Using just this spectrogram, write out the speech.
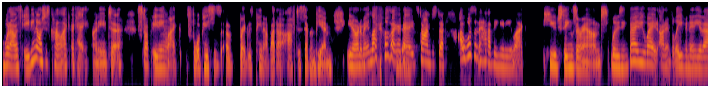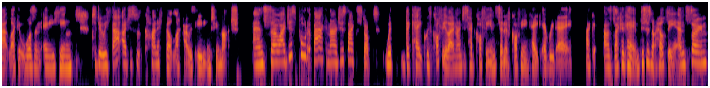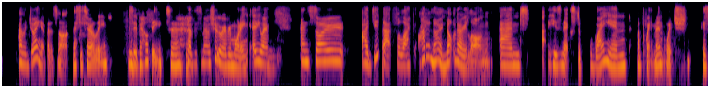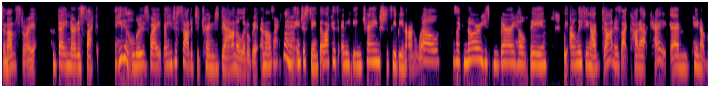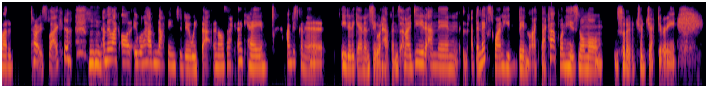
what I was eating. I was just kind of like, okay, I need to stop eating like four pieces of bread with peanut butter after 7 p.m. You know what I mean? Like, I was like, Yeah. okay, it's time just to, I wasn't having any like huge things around losing baby weight. I don't believe in any of that. Like, it wasn't anything to do with that. I just kind of felt like I was eating too much. And so I just pulled it back and I just like stopped with the cake with coffee. Like, and I just had coffee instead of coffee and cake every day. Like, I was like, okay, this is not healthy. And so I'm enjoying it, but it's not necessarily Hmm. super healthy to have this amount of sugar every morning. Anyway, Mm. and so I did that for like, I don't know, not very long. And at his next weigh in appointment, which is another story, they noticed like he didn't lose weight, but he just started to trend down a little bit. And I was like, hmm, interesting. They're like, has anything changed? Has he been unwell? I was like, no, he's been very healthy. The only thing I've done is like cut out cake and peanut butter toast. Like, and they're like, oh, it will have nothing to do with that. And I was like, okay, I'm just going to eat it again and see what happens. And I did. And then at the next one, he'd been like back up on his normal sort of trajectory.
